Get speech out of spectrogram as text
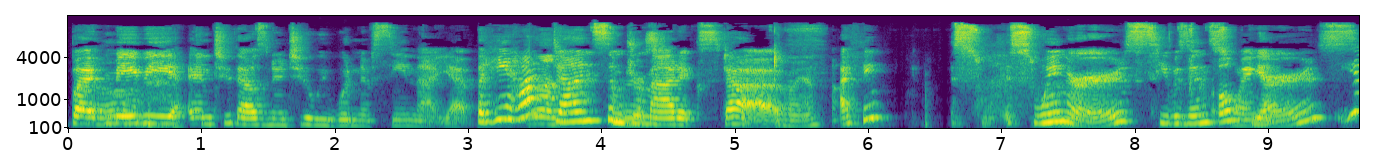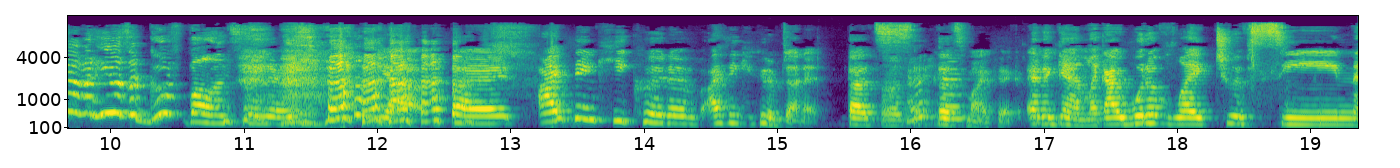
But Oh. maybe in 2002 we wouldn't have seen that yet. But he had Uh, done some dramatic stuff. Oh, yeah? I think Sw- Swingers. He was in Oh, yeah. Swingers. Yeah, but he was a goofball in Swingers. yeah, but I think he could have. I think he could have done it. That's Okay. that's my pick. And again, like I would have liked to have seen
